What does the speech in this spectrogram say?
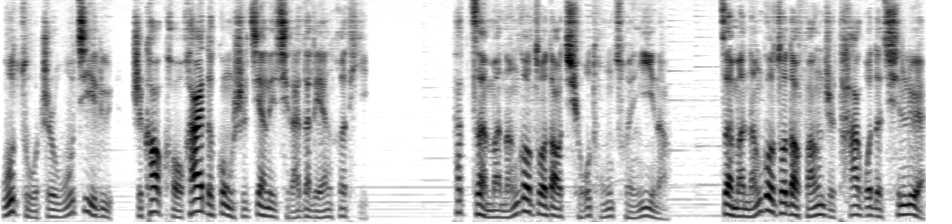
无组织、无纪律、只靠口嗨的共识建立起来的联合体，它怎么能够做到求同存异呢？怎么能够做到防止他国的侵略？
